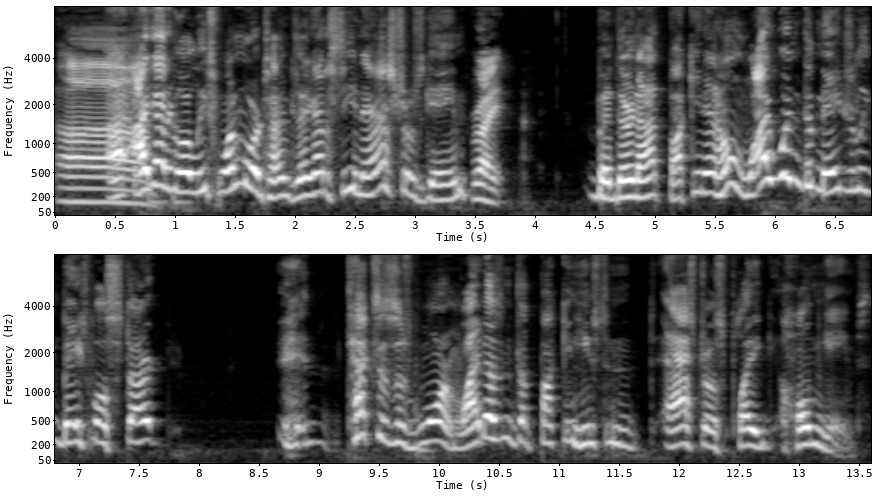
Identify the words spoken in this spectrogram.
uh, I, I got to go at least one more time because I got to see an Astros game, right. but they're not fucking at home. Why wouldn't the Major League Baseball start? Texas is warm. Why doesn't the fucking Houston Astros play home games?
